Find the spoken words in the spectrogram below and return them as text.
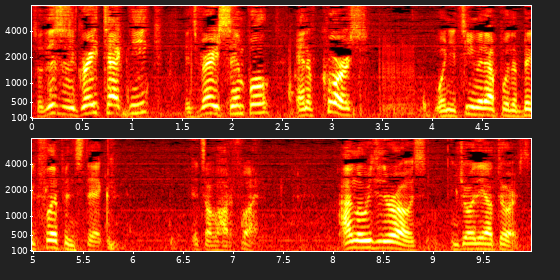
So this is a great technique. It's very simple. And of course, when you team it up with a big flipping stick, it's a lot of fun. I'm Luigi De Rose. Enjoy the outdoors.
